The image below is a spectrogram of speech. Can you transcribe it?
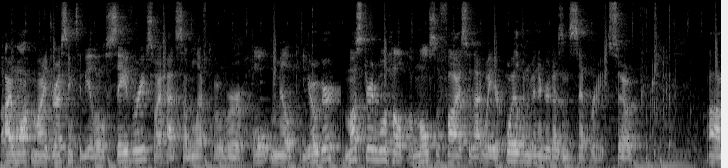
I want my dressing to be a little savory, so I had some leftover whole milk yogurt. Mustard will help emulsify so that way your oil and vinegar doesn't separate. So um,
